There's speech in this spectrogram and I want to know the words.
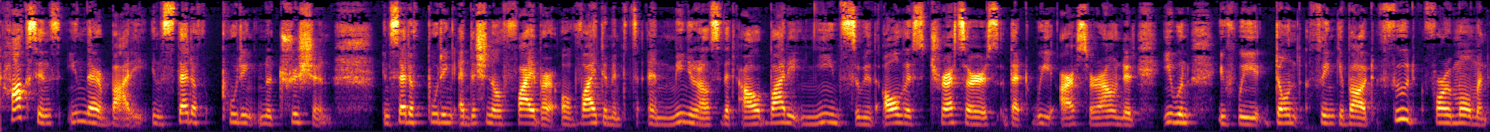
toxins in their body instead of putting nutrition, instead of putting additional fiber or vitamins and minerals that our body needs with all the stressors that we are surrounded, even if we don't think about food for a moment.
